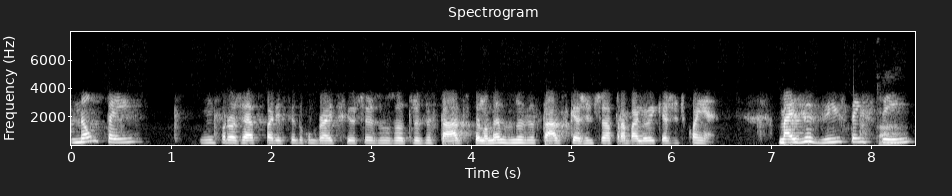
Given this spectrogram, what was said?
não tem um projeto parecido com Bright Futures nos outros estados, pelo menos nos estados que a gente já trabalhou e que a gente conhece. Mas existem tá. sim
